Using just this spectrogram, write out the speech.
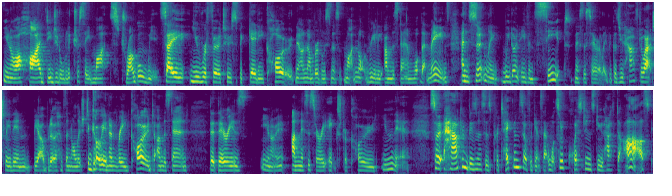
you know, a high digital literacy might struggle with. Say you refer to spaghetti code. Now, a number of listeners might not really understand what that means. And certainly we don't even see it necessarily because you have to actually then be able to have the knowledge to go in and read code to understand that there is, you know, unnecessary extra code in there. So, how can businesses protect themselves against that? What sort of questions do you have to ask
